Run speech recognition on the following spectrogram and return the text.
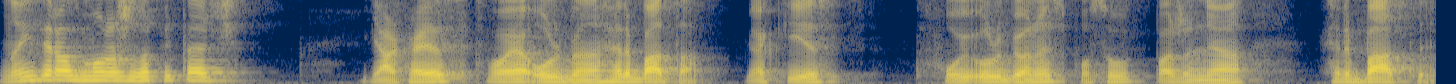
No i teraz możesz zapytać, jaka jest Twoja ulubiona herbata? Jaki jest Twój ulubiony sposób parzenia herbaty?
